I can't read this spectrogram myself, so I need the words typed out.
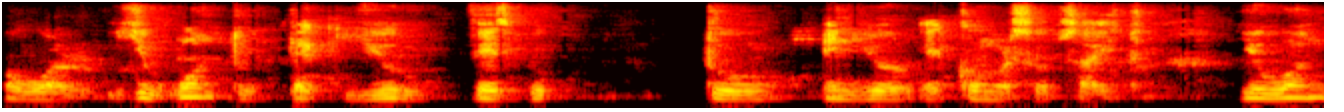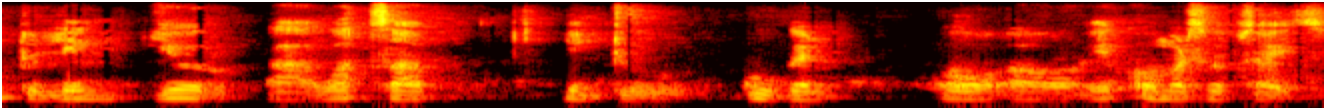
or you want to take your facebook to in your e-commerce website. You want to link your uh, WhatsApp into Google or, e-commerce websites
